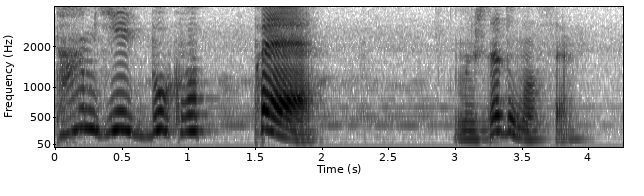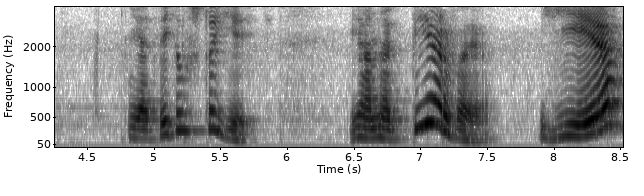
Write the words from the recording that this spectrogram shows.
«Там есть буква «П». Мышь задумался. Я ответил, что есть. И она первая. «Е?»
